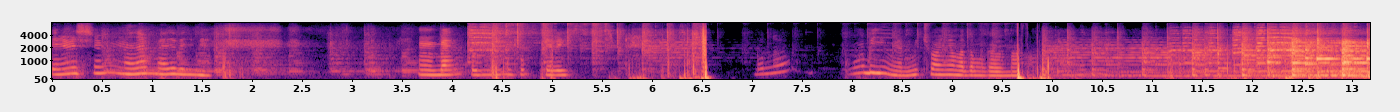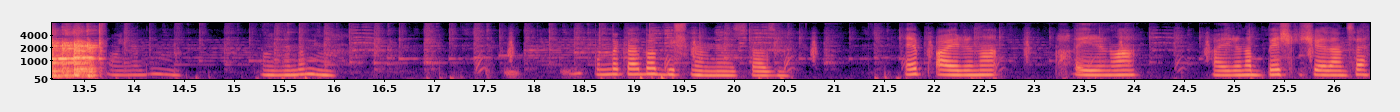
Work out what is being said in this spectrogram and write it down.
Benim ismim neden böyle bilmiyorum. Ben koyduğum çok gereksiz. Bunu, bunu bilmiyorum. Hiç oynamadım galiba. Oynadın mı? Oynadın mı? Bunda galiba düşmemeniz lazım. Hep ayrına hayrına hayrına 5 kişi elense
